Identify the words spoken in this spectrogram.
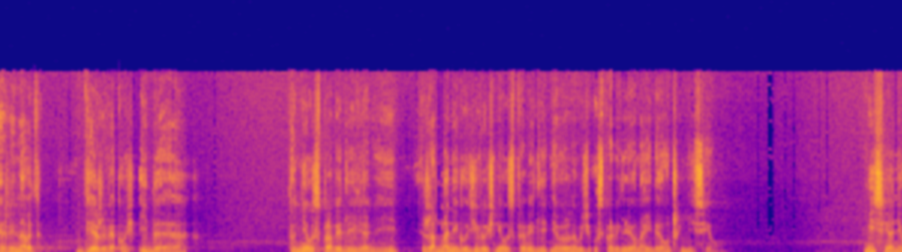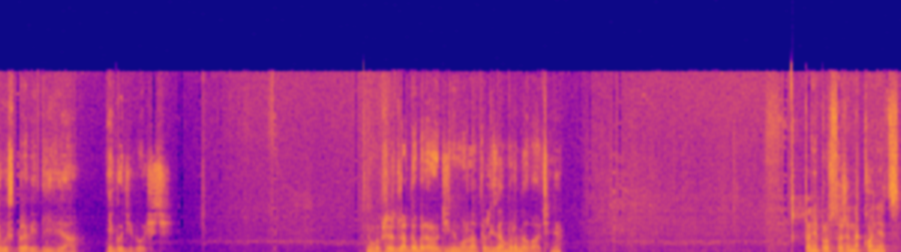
Jeżeli nawet wierzę w jakąś ideę, to nie usprawiedliwia ni, żadna niegodziwość nie, usprawiedli, nie może być usprawiedliwiona ideą czy misją. Misja nie usprawiedliwia niegodziwości. No bo przecież dla dobra rodziny można też i zamordować, nie? Panie profesorze, na koniec,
